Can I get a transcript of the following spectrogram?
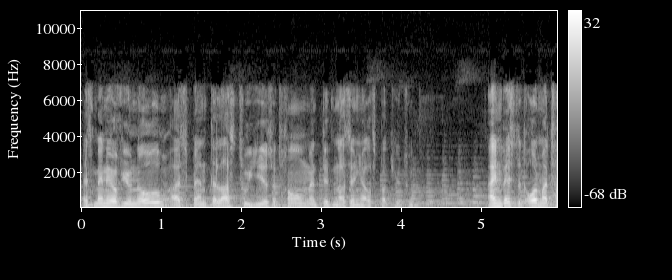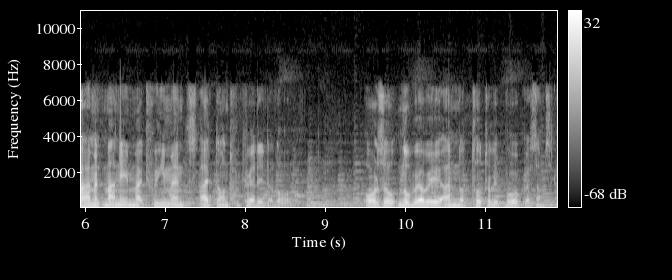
As many of you know, I spent the last two years at home and did nothing else but YouTube. I invested all my time and money in my dream and I don't regret it at all. Also, no worry, I'm not totally broke or something.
